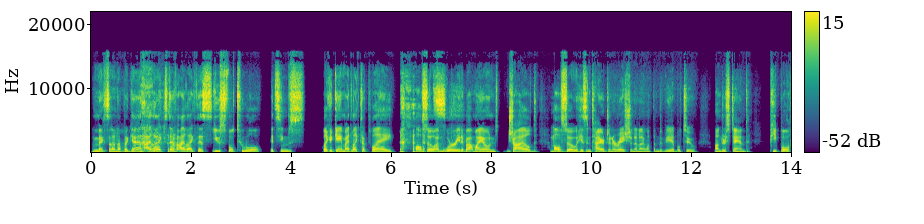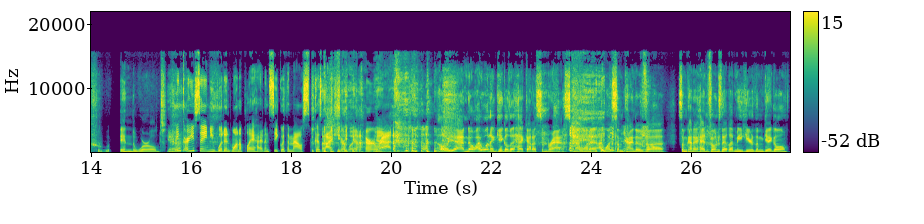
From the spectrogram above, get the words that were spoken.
mixing it up Mm. again. I like Steph. I like this useful tool. It seems like a game I'd like to play. Also, I'm worried about my own child, Mm. also his entire generation, and I want them to be able to understand people who in the world. I yeah think, are you saying you wouldn't want to play hide and seek with a mouse? Because I sure would, Yeah. or a Yeah. rat. Oh yeah, no, I want to giggle the heck out of some rats, and I want to. I want some kind of uh, some kind of headphones that let me hear them giggle.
